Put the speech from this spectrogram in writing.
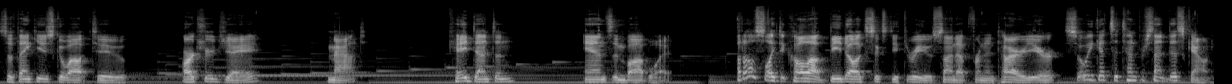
So thank yous go out to Archer J, Matt, Kay Denton, and Zimbabwe. I'd also like to call out BDog63 who signed up for an entire year, so he gets a 10% discount.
